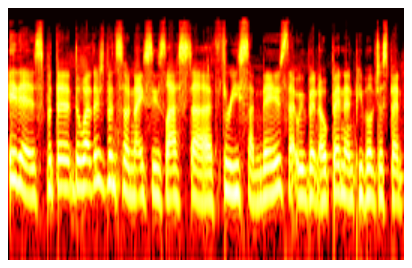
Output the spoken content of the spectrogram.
It is, but the, the weather's been so nice these last uh, three Sundays that we've been open, and people have just been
